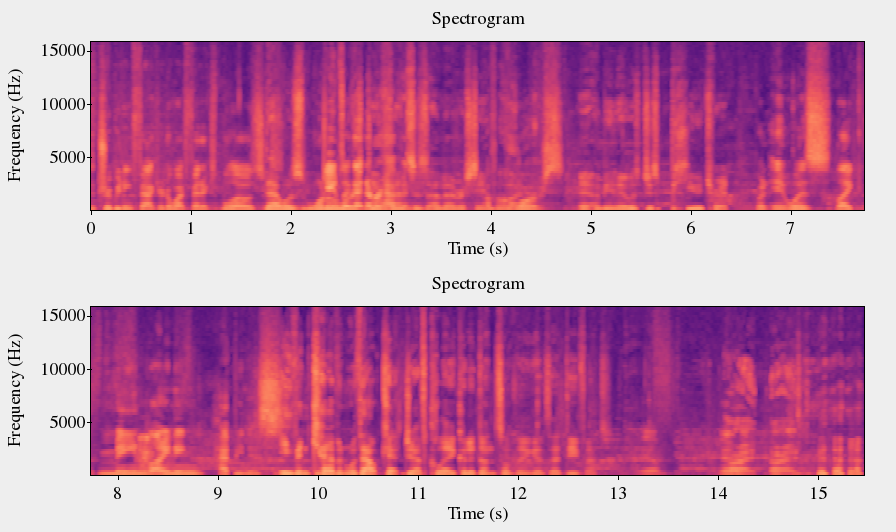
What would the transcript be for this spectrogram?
contributing factor to why FedEx blows. That was one games of the like worst that never defenses happened. I've ever seen Of in my life. course, I mean, it was just putrid. but it was like mainlining happiness. Even Kevin, without Ke- Jeff Clay, could have done something against that defense. Yeah. yeah. All right, all right.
